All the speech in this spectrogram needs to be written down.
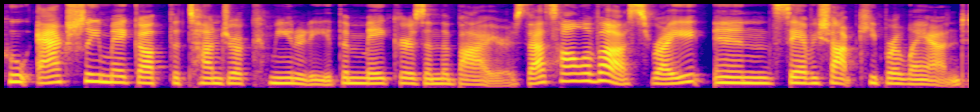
who actually make up the Tundra community, the makers and the buyers. That's all of us, right? In Savvy Shopkeeper land.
